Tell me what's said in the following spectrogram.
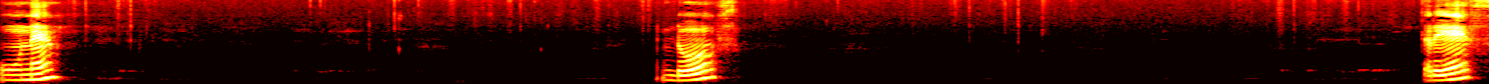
una, dos, tres,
